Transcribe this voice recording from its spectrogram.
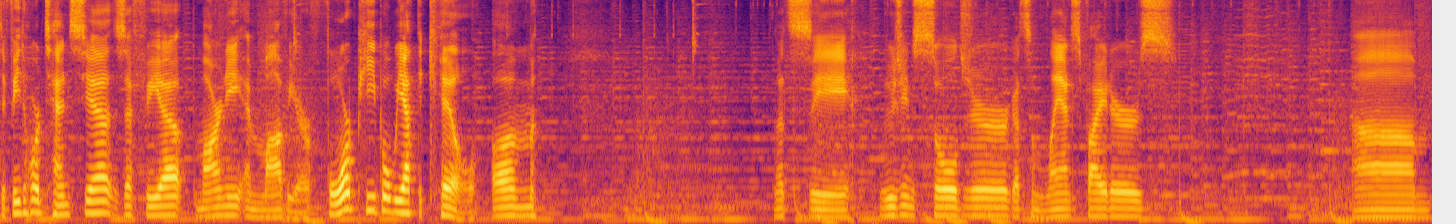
Defeat Hortensia, Zephia, Marni, and Mauvier. Four people we have to kill. Um. Let's see. Losing Soldier, got some Lance Fighters. Um.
